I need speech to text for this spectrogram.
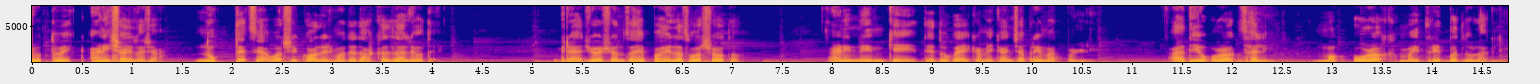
ऋत्विक आणि शैलजा नुकतेच यावर्षी कॉलेजमध्ये दाखल झाले होते. ग्रॅज्युएशनचं हे पहिलंच वर्ष होतं. आणि नेमके ते दोघं एकमेकांच्या प्रेमात पडले. आधी ओळख झाली मग ओळख मैत्रीत बदलू लागली.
